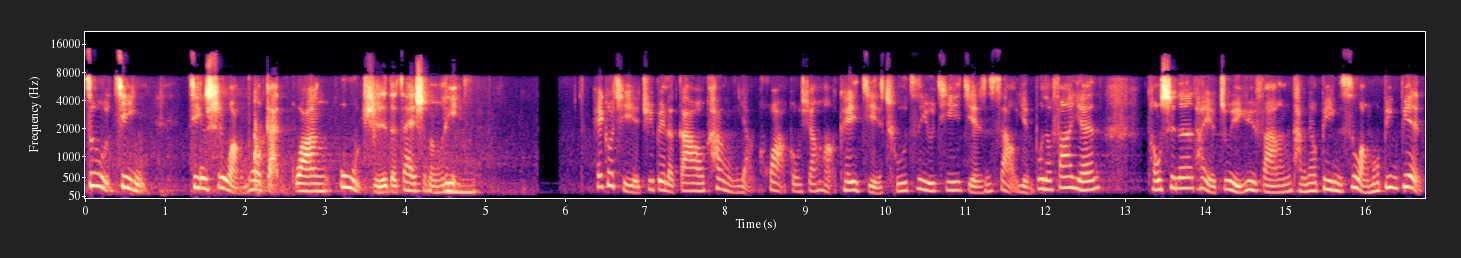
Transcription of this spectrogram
促进近视网膜感光物质的再生能力。黑枸杞也具备了高抗氧化功效哈，可以解除自由基，减少眼部的发炎，同时呢，它也助于预防糖尿病、视网膜病变。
